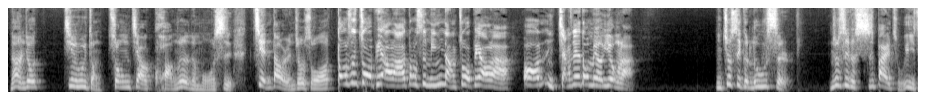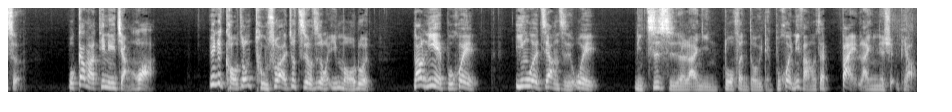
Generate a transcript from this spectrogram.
然后你就进入一种宗教狂热的模式，见到人就说都是做票啦，都是民党做票啦。哦，你讲这些都没有用啦，你就是一个 loser，你就是一个失败主义者。我干嘛听你讲话？因为你口中吐出来就只有这种阴谋论，然后你也不会因为这样子为你支持的蓝营多奋斗一点，不会，你反而在败蓝营的选票。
